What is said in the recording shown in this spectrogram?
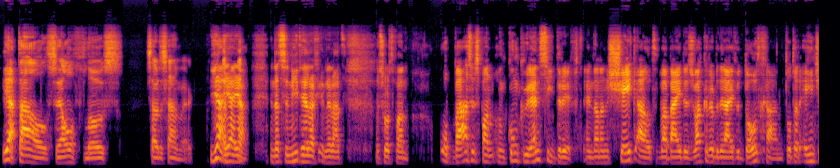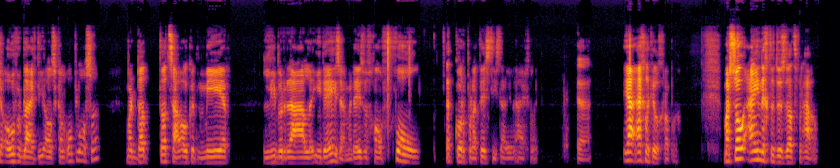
ja. totaal zelfloos zouden samenwerken. Ja, ja, ja. En dat ze niet heel erg inderdaad een soort van op basis van een concurrentiedrift en dan een shake-out waarbij de zwakkere bedrijven doodgaan tot er eentje overblijft die alles kan oplossen. Maar dat, dat zou ook het meer liberale idee zijn. Maar deze was gewoon vol corporatistisch daarin eigenlijk. Ja. Ja, eigenlijk heel grappig. Maar zo eindigde dus dat verhaal.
